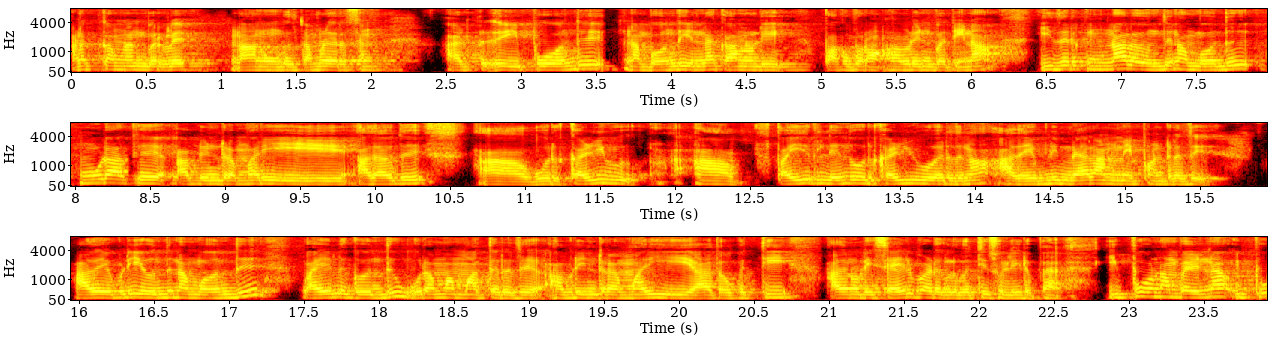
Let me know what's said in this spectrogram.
வணக்கம் நண்பர்களே நான் உங்கள் தமிழரசன். அடுத்து இப்போ வந்து நம்ம வந்து என்ன காணொலி பார்க்க போகிறோம் அப்படின்னு பார்த்தீங்கன்னா இதற்கு முன்னால் வந்து நம்ம வந்து மூடாக்கு அப்படின்ற மாதிரி அதாவது ஒரு கழிவு பயிர்லேருந்து ஒரு கழிவு வருதுன்னா அதை எப்படி மேலாண்மை பண்ணுறது அதை எப்படி வந்து நம்ம வந்து வயலுக்கு வந்து உரமாக மாற்றுறது அப்படின்ற மாதிரி அதை பற்றி அதனுடைய செயல்பாடுகளை பற்றி சொல்லியிருப்பேன். இப்போது நம்ம என்ன இப்போ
